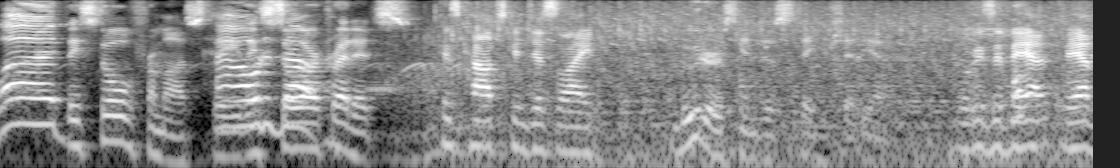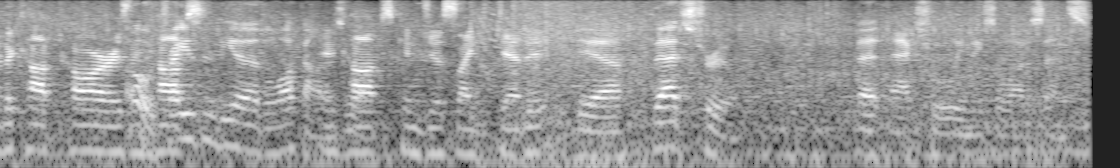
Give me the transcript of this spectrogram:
what? they stole from us. They, How they stole that- our credits. Because cops can just like, Looters can just take your shit. Yeah. Well, because if they have they have the cop cars and Oh, cops the uh, the lock on and as well. cops can just like debit. Yeah, that's true. That actually makes a lot of sense.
